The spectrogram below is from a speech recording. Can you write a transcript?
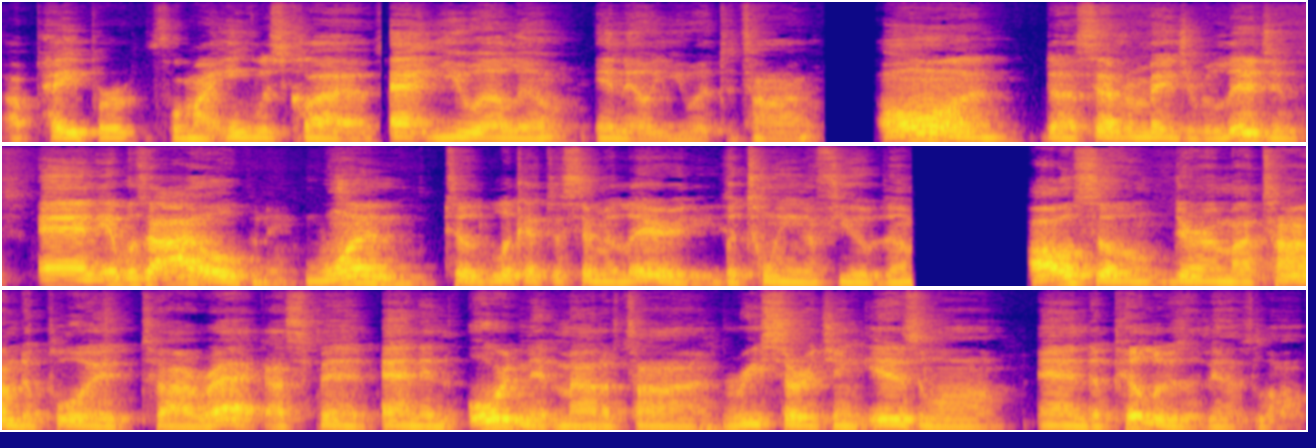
a paper for my English class at ULM, NLU at the time, on the seven major religions. And it was eye opening. One, to look at the similarities between a few of them. Also, during my time deployed to Iraq, I spent an inordinate amount of time researching Islam and the pillars of Islam.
